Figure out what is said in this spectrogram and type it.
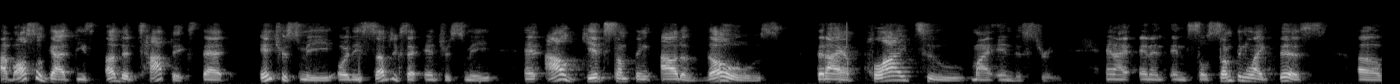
I've also got these other topics that interest me or these subjects that interest me, and I'll get something out of those that I apply to my industry. And I and and so something like this, uh,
